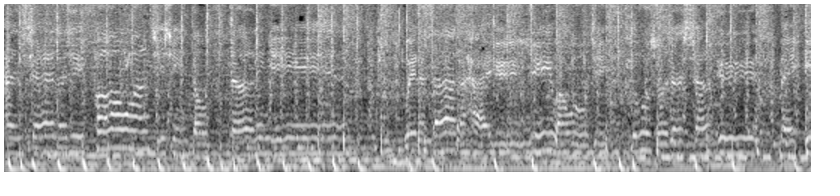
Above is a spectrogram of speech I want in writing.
岸线的风心动的涟漪蔚蓝色的海域一望无际诉说着相遇每一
